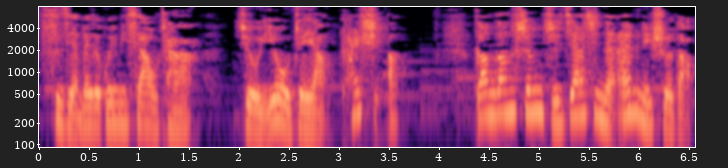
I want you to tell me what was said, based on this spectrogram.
四姐妹的闺蜜下午茶就又这样开始了。刚刚升职加薪的 Emily 说道：“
